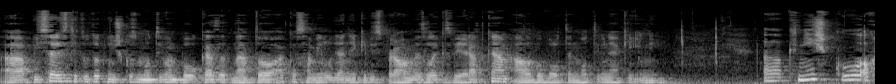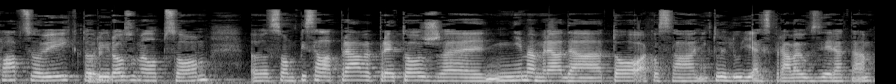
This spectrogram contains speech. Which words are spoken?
A písali ste túto knižku s motivom poukázať na to, ako sa my ľudia niekedy správame zle k zvieratkám, alebo bol ten motiv nejaký iný? Knižku o chlapcovi, ktorý Ktorý? rozumel psom, som písala práve preto, že nemám rada to, ako sa niektorí ľudia správajú k zvieratám. E,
